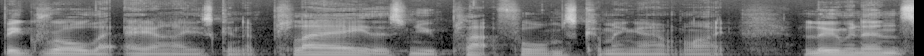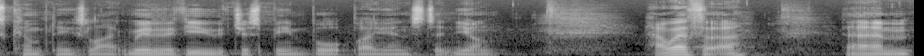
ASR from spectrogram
big role that AI is going to play. There's new platforms coming out like Luminance, companies like Riverview have just been bought by Ernst & Young. However, um,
